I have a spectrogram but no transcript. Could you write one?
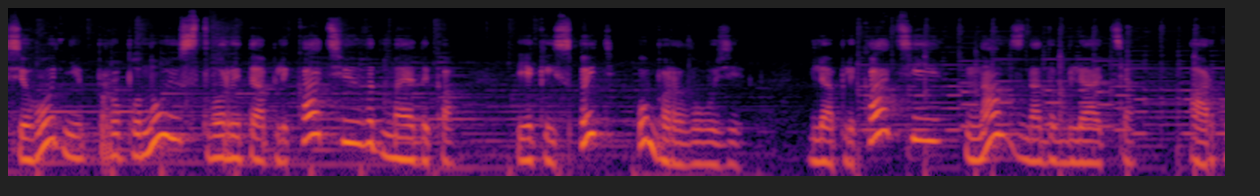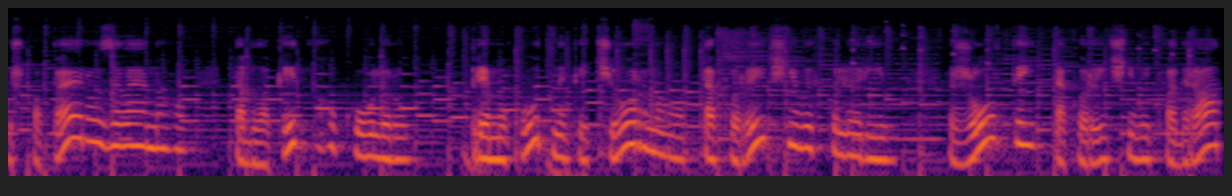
Сьогодні пропоную створити аплікацію ведмедика, який спить у барлозі. Для аплікації нам знадобляться аркуш паперу зеленого та блакитного кольору, прямокутники чорного та коричневих кольорів, жовтий та коричневий квадрат,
